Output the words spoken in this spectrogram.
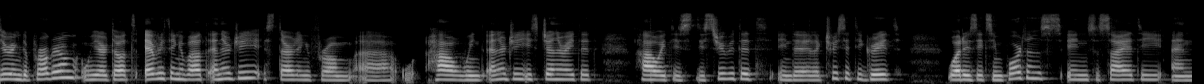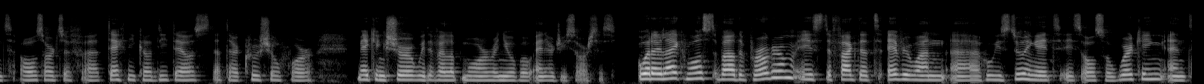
During the program, we are taught everything about energy, starting from uh, how wind energy is generated, how it is distributed in the electricity grid, what is its importance in society, and all sorts of uh, technical details that are crucial for making sure we develop more renewable energy sources. What I like most about the program is the fact that everyone uh, who is doing it is also working and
